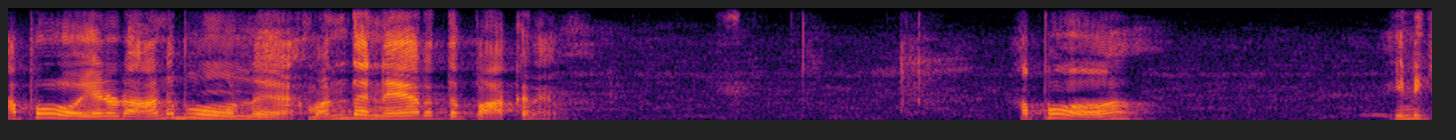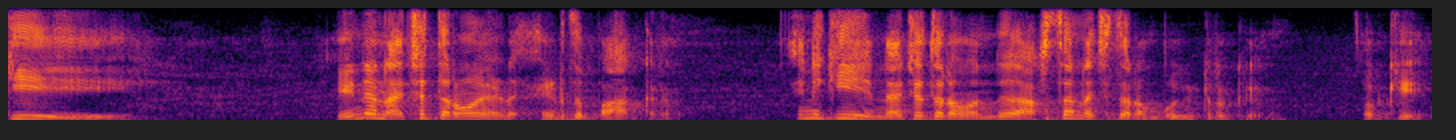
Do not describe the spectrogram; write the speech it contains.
அப்போது என்னோடய அனுபவம் ஒன்று வந்த நேரத்தை பார்க்குறேன் அப்போது இன்றைக்கி என்ன நட்சத்திரம் எடு எடுத்து பார்க்குறேன். இன்றைக்கி நட்சத்திரம் வந்து அஸ்த நட்சத்திரம் போய்கிட்டு இருக்கு ஓகே.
